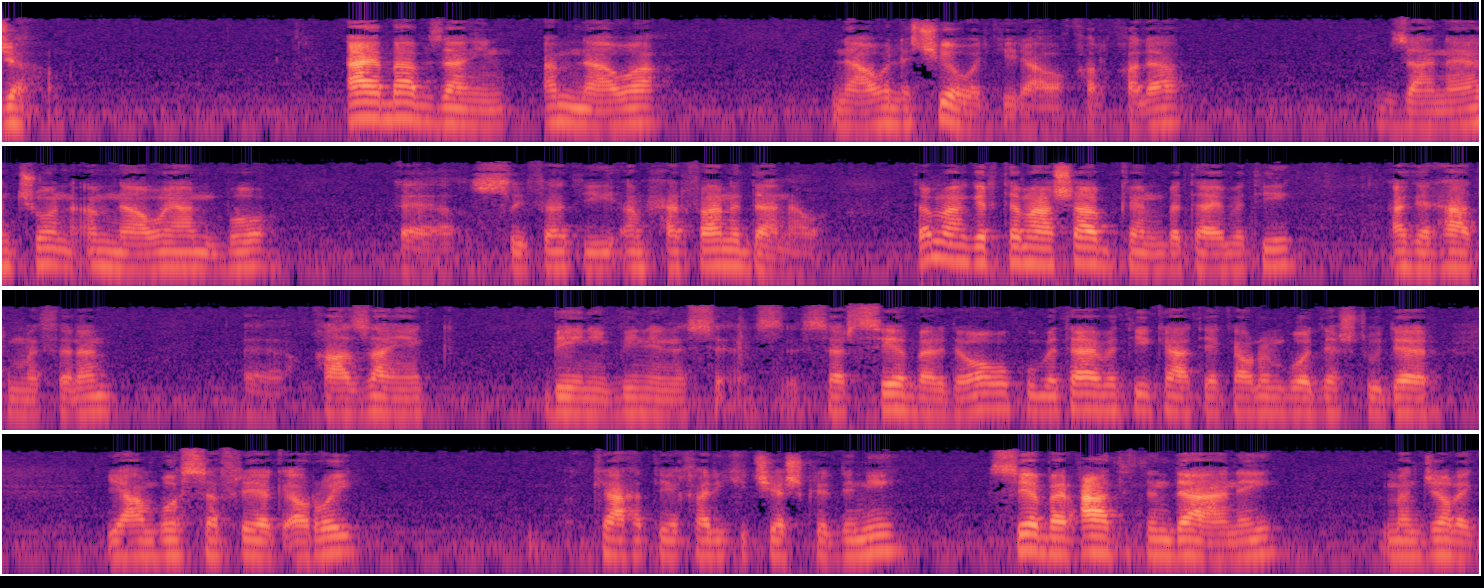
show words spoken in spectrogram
جەهڕ ئایا با بزانین ئەم ناوە ناوە لە چی وەرگیراوە قەلقەلە زانایان چۆن ئەم ناوەیان بۆ صفەتی ئەم حرفانە داناوە تەماگەر تەماشا بکەن بە تایبەتی ئەگەر هاتو مەسەرەن قازانێک بینی بینێنە سەر سێ بەردەوا وەکو بە تایبەتی کاتێک ئەڕون بۆ دەشت و دەر یان بۆ سەفرەیەک ئەڕۆی کاتێ خەریکی چێشکردنی سێ بەرعاتتن داانەی منجەڵێک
